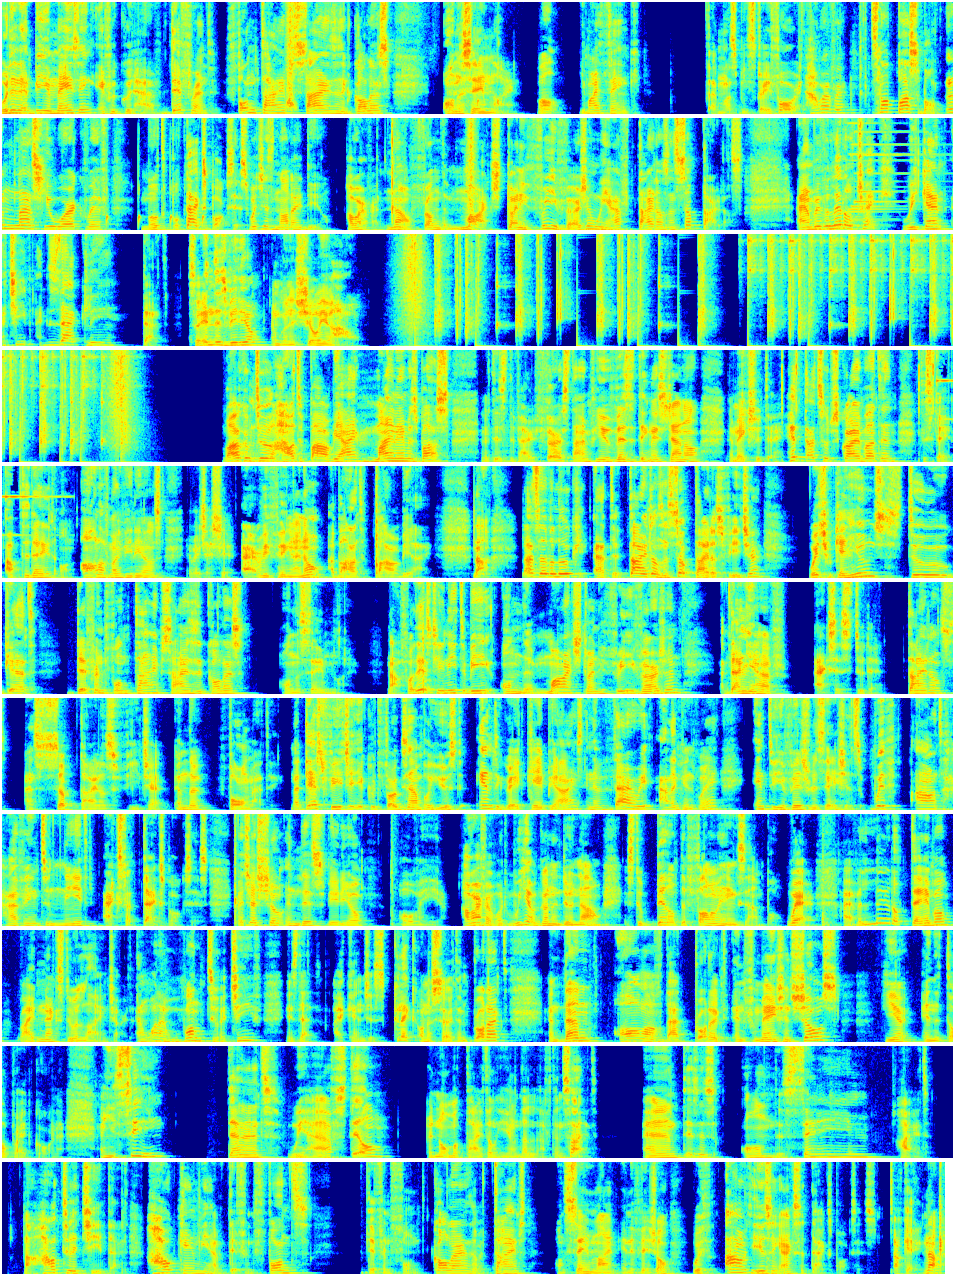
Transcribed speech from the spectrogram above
Wouldn't it be amazing if we could have different font types, sizes, and colors on the same line? Well, you might think that must be straightforward. However, it's not possible unless you work with multiple text boxes, which is not ideal. However, now from the March 23 version, we have titles and subtitles. And with a little trick, we can achieve exactly that. So in this video, I'm going to show you how. Welcome to How to Power BI. My name is Bas. And if this is the very first time for you visiting this channel, then make sure to hit that subscribe button to stay up to date on all of my videos in which I share everything I know about Power BI. Now, let's have a look at the titles and subtitles feature, which we can use to get different font types, sizes, and colors on the same line. Now, for this, you need to be on the March 23 version, and then you have access to the titles and subtitles feature in the formatting. Now this feature you could for example use to integrate KPIs in a very elegant way into your visualizations without having to need extra text boxes, which I show in this video over here. However, what we are going to do now is to build the following example, where I have a little table right next to a line chart. And what I want to achieve is that I can just click on a certain product, and then all of that product information shows here in the top right corner. And you see that we have still a normal title here on the left hand side. And this is on the same height. Now, how to achieve that? How can we have different fonts, different font colors or types on same line in the visual without using extra text boxes. Okay, now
